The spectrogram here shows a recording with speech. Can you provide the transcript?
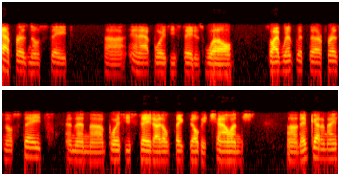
at Fresno State uh, and at Boise State as well. So I went with uh, Fresno State, and then uh, Boise State. I don't think they'll be challenged. Uh, they've got a nice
